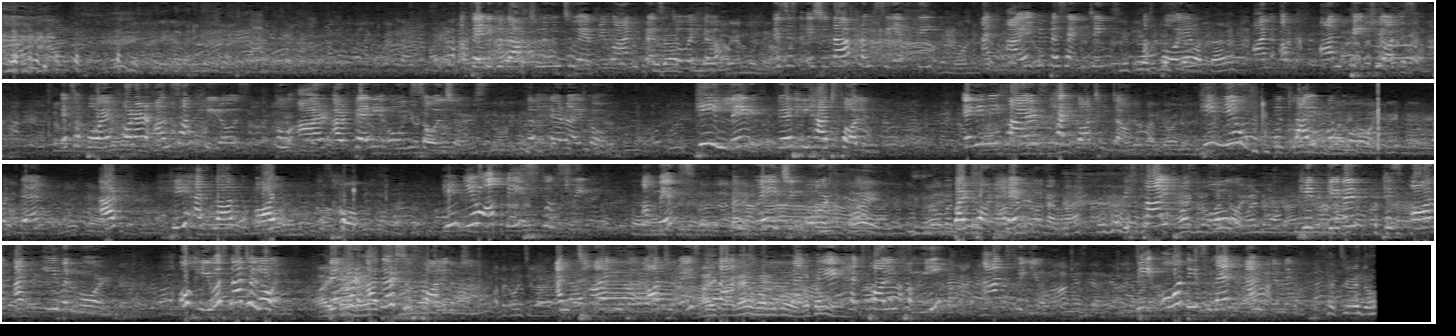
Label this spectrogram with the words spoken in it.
A very good afternoon to everyone present over here. This is Ishita from CSE and I'll be presenting a poem on, on patriotism. It's a poem for our unsung heroes who are our very own soldiers. So here I go. He lay where he had fallen. Enemy fires had got him down. He knew his life was over. But then, as he had lost all his hope, he knew a peaceful sleep amidst the raging wars. But for him, the fight was over. He'd given his all and even more. Oh, he was not alone. There were others who fallen too. And time will not erase the fact that they had fallen for me and for you. We owe these men and women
